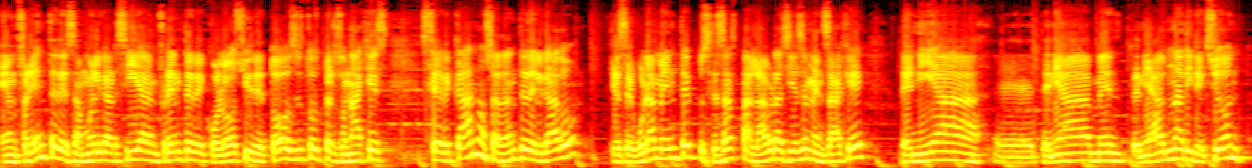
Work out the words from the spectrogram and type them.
en frente de Samuel García, en frente de Colosio y de todos estos personajes cercanos a Dante Delgado, que seguramente pues esas palabras y ese mensaje tenía, eh, tenía, tenía una dirección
